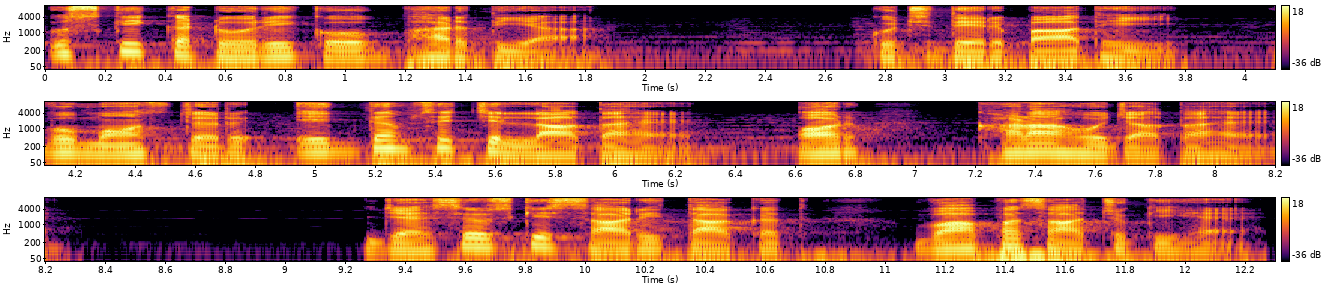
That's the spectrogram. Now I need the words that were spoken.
उसकी कटोरी को भर दिया। कुछ देर बाद ही वो मॉन्स्टर एकदम से चिल्लाता है और खड़ा हो जाता है। जैसे उसकी सारी ताकत वापस आ चुकी है।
